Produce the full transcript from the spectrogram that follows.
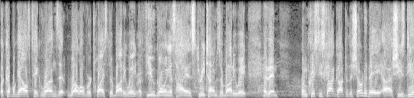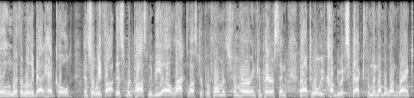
a couple gals take runs at well over twice their body weight, a few going as high as three times their body weight, and then when Christy Scott got to the show today, uh, she's dealing with a really bad head cold, and so we thought this would possibly be a lackluster performance from her in comparison uh, to what we've come to expect from the number one ranked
